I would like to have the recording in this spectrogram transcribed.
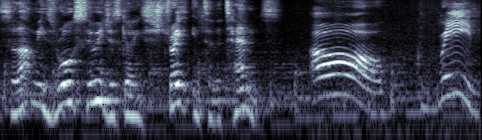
so that means raw sewage is going straight into the Thames. Oh, grim.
